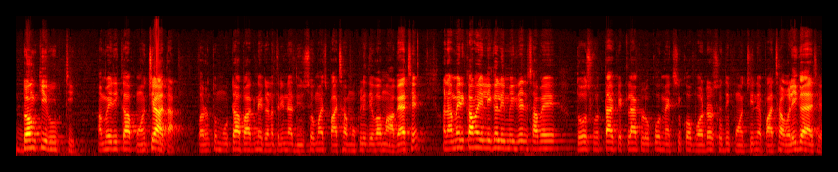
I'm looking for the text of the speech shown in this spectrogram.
ડોંકી રૂટથી અમેરિકા પહોંચ્યા હતા. પરંતુ મોટા ભાગને ગણતરીના દિવસોમાં જ પાછા મોકલી દેવામાં આવ્યા છે. અને અમેરિકામાં ઇલીગલ ઇમિગ્રન્ટ સામે દોષ વધતા કેટલાક લોકો મેક્સિકો બોર્ડર સુધી પહોંચીને પાછા વળી ગયા છે.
